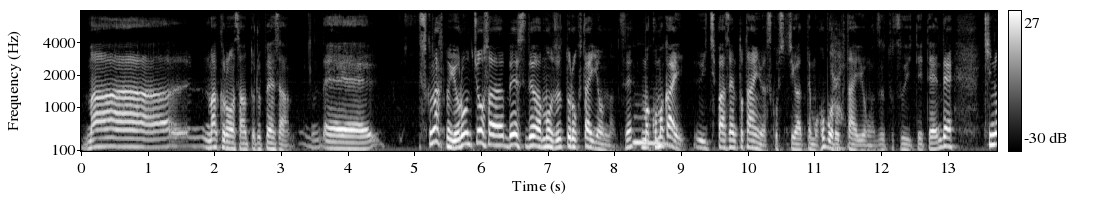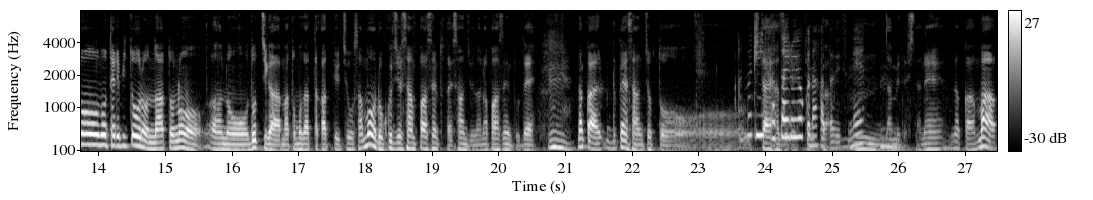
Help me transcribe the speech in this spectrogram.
うん、まあマクロンさんとルペンさん、えー、少なくとも世論調査ベースではもうずっと6対4なんですね、まあ、細かい1%単位は少し違っても、ほぼ6対4がずっと続いていて、はい、で昨日のテレビ討論の後のあのどっちがまともだったかっていう調査も63%対37%で、うん、なんかルペンさん、ちょっとあんまり旗色よくなかったですね、うん、ダメでしたね。なんかまあ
